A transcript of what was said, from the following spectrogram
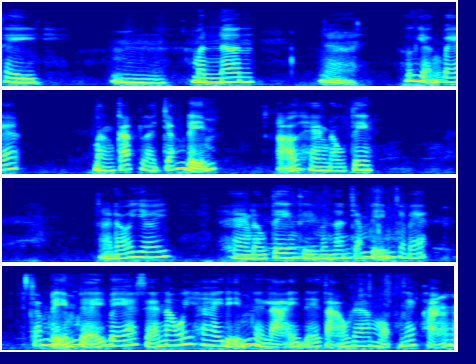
thì um, mình nên à, hướng dẫn bé bằng cách là chấm điểm ở hàng đầu tiên. À, đối với hàng đầu tiên thì mình nên chấm điểm cho bé chấm điểm để bé sẽ nối hai điểm này lại để tạo ra một nét thẳng.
